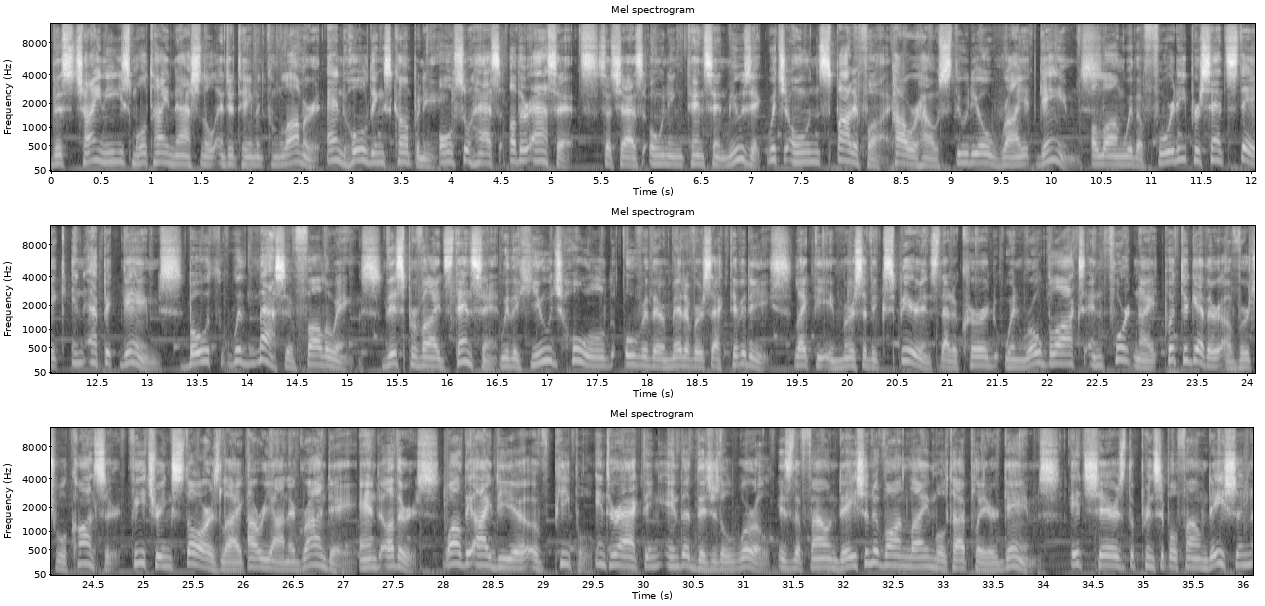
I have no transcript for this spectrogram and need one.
This Chinese multinational entertainment conglomerate and Holdings Company also has other assets, such as owning Tencent Music, which owns Spotify, powerhouse studio Riot Games, along with a 40% stake in Epic Games, both with massive followings. This provides Tencent with a huge hold over their metaverse activities, like the immersive experience that occurred when Roblox and Fortnite put together a virtual concert featuring stars like Ariana Grande and others. While the idea of people interacting in the digital world is the foundation of online multiplayer games. It shares the principal foundation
